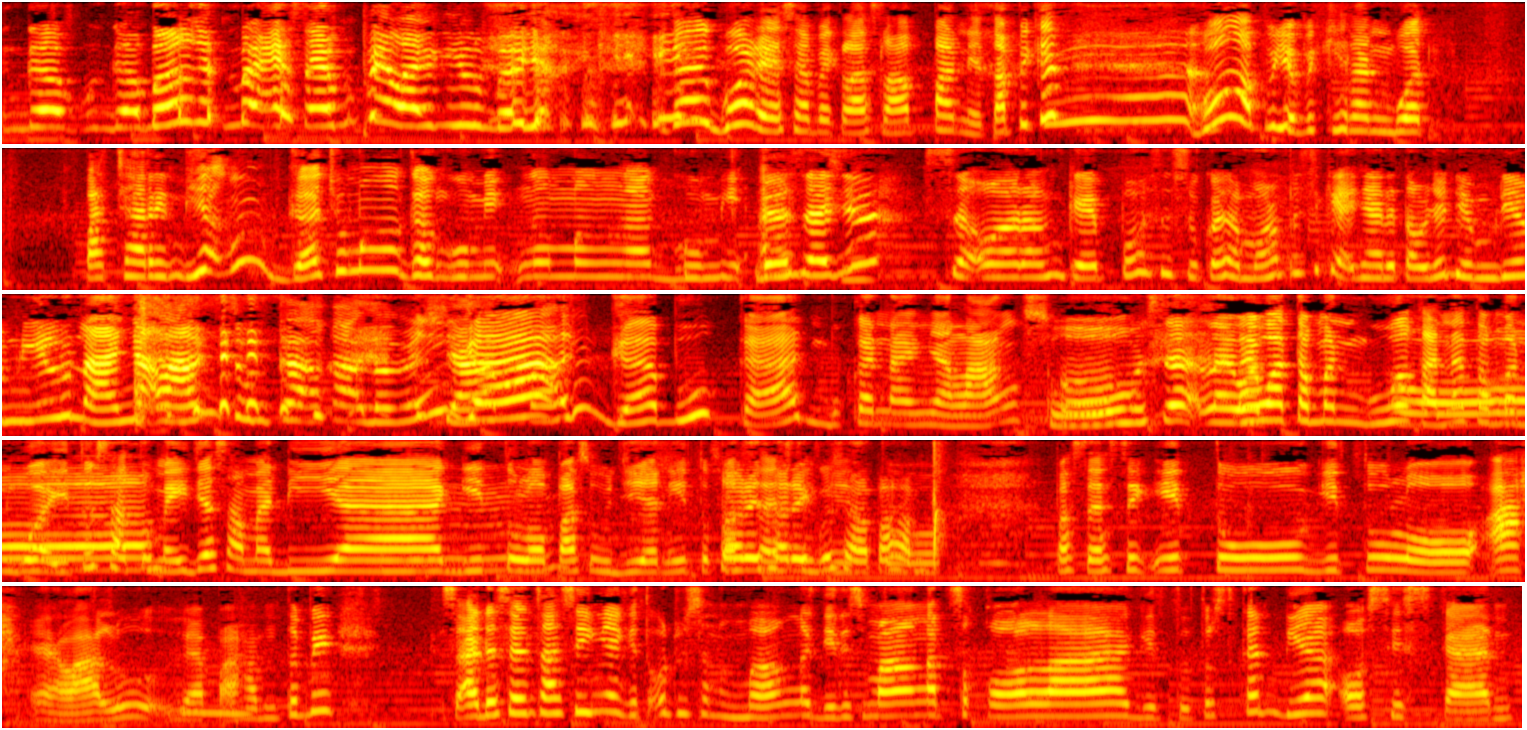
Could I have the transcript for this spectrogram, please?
Enggak enggak banget Mbak SMP lagi lu bayangin. Enggak, gue ada SMP kelas 8 ya Tapi kan gue gak punya pikiran buat pacarin dia Enggak, cuma ngeganggu nge- mengagumi Biasanya seorang kepo sesuka sama orang pasti kayak nyari taunya diam-diam nih. Lu nanya langsung kak. Kak namanya siapa? Enggak, enggak, bukan. Bukan nanya langsung. Oh, lewat, lewat temen gue karena Oh. temen gue itu satu meja sama dia gitu loh pas ujian itu pas Sorry, sorry, testing gue salah paham. pas testing itu gitu loh. Ah ya lalu nggak paham. Tapi ada sensasinya gitu aduh seneng banget jadi semangat sekolah gitu. Terus kan dia osis kan.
